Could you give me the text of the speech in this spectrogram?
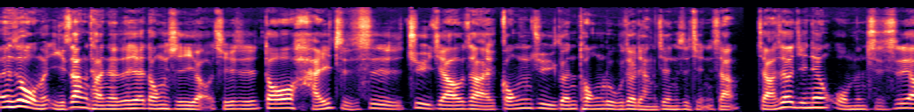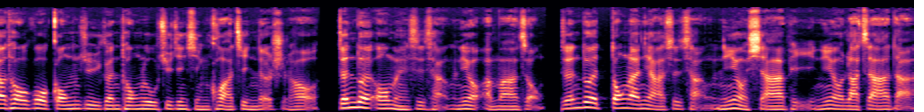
但是我们以上谈的这些东西有，其实都还只是聚焦在工具跟通路这两件事情上。假设今天我们只是要透过工具跟通路去进行跨境的时候，针对欧美市场，你有 Amazon；针对东南亚市场，你有虾皮，你有 Lazada。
